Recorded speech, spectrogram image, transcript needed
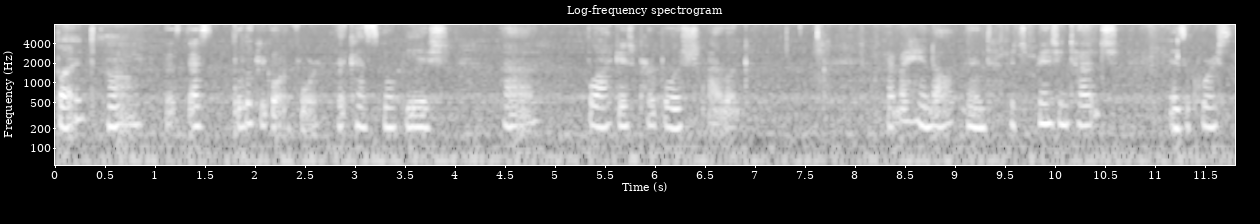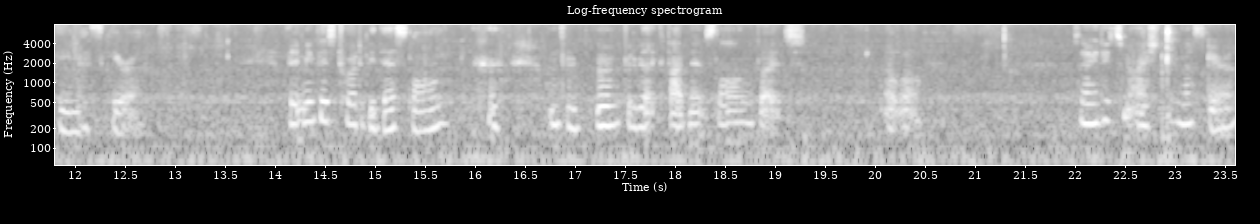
But um, that's, that's the look you're going for. That kind of smoky-ish, uh, blackish, purplish eye look. Got my hand off, and the finishing touch is of course the mascara. I didn't mean for this tutorial to be this long. I'm for, I'm for to be like five minutes long, but oh well. So I'm gonna take some eye mascara,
